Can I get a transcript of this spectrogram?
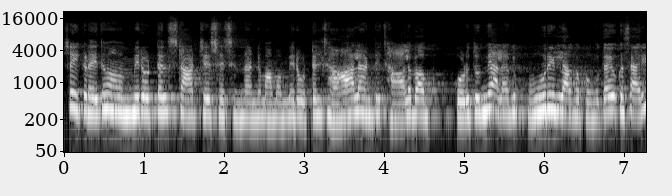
సో ఇక్కడైతే మా మమ్మీ రొట్టెలు స్టార్ట్ చేసేసిందండి. మా మమ్మీ రొట్టెలు చాలా అంటే చాలా బాగా కొడుతుంది. అలాగే పూరిలాగా పొంగుతాయి. ఒకసారి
